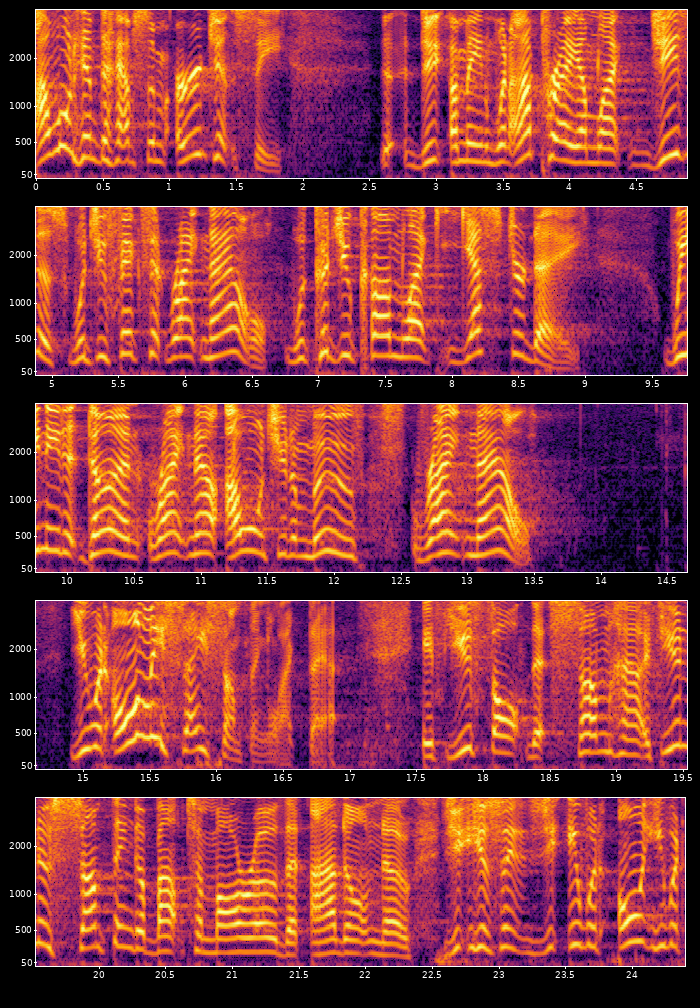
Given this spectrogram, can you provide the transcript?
I want him to have some urgency. Do, I mean, when I pray, I'm like, Jesus, would you fix it right now? Could you come like yesterday? We need it done right now. I want you to move right now. You would only say something like that if you thought that somehow, if you knew something about tomorrow that I don't know, you, you see, it would only, you would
